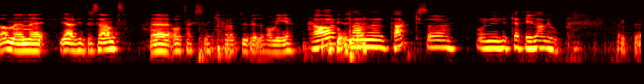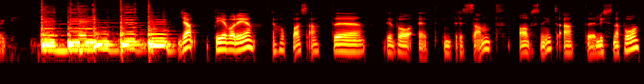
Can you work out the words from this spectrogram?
Ja men eh, jävligt intressant. Eh, och tack så mycket för att du ville vara med. Ja, men tack så får ni lycka till allihop. Tack, tack. Ja, det var det. Jag hoppas att eh, det var ett intressant avsnitt att eh, lyssna på.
